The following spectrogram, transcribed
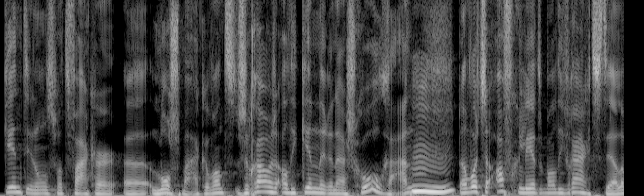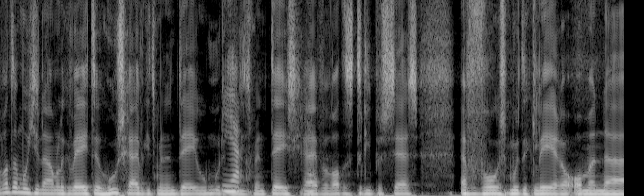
kind in ons wat vaker eh, losmaken. Want zo gauw als al die kinderen naar school gaan... Mhm. dan wordt ze afgeleerd om al die vragen te stellen. Want dan moet je namelijk weten... hoe schrijf ik iets met een D? Hoe moet ik Ja. iets met een T schrijven? Wat is 3 plus 6? En vervolgens moet ik leren om een... eh,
